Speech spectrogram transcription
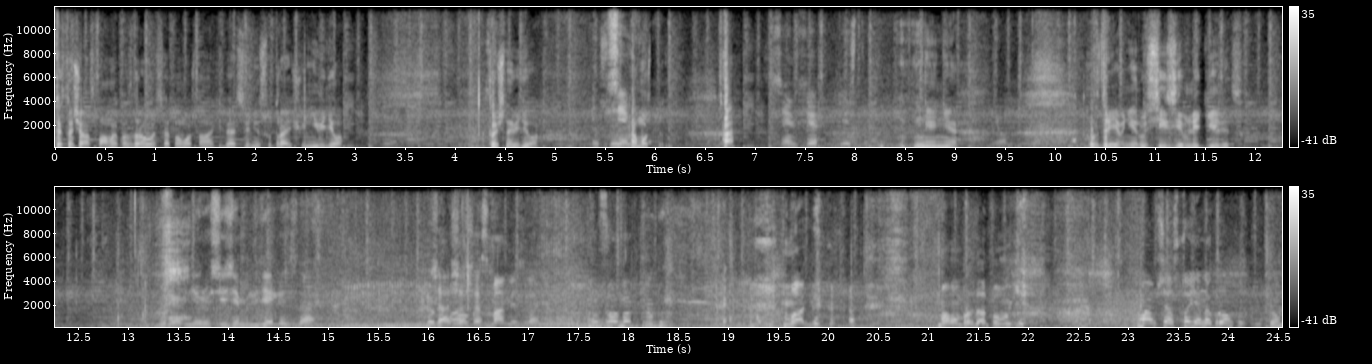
Ты сначала с мамой поздоровайся, а то, может, она тебя сегодня с утра еще не видела. Точно видела? Семь, А может... А? семь фир. Не-не. В Древней Руси земледелец. В Древней Руси земледелец, да? Сейчас, сейчас, сейчас маме звоню. Ну, звонок другу. Маме. Мама, братан, помоги. Мам, сейчас стой, я на громко включу.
